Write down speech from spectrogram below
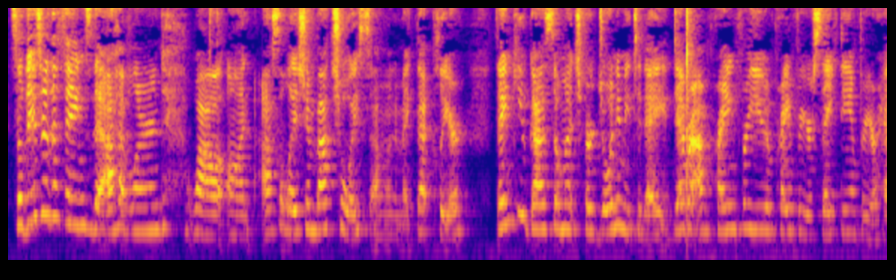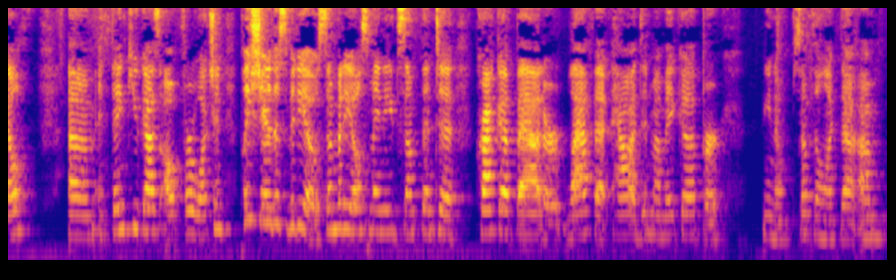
So these are the things that I have learned while on isolation by choice. I'm going to make that clear. Thank you guys so much for joining me today. Deborah, I'm praying for you and praying for your safety and for your health. Um, and thank you guys all for watching. Please share this video. Somebody else may need something to crack up at or laugh at how I did my makeup or, you know, something like that. Um,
